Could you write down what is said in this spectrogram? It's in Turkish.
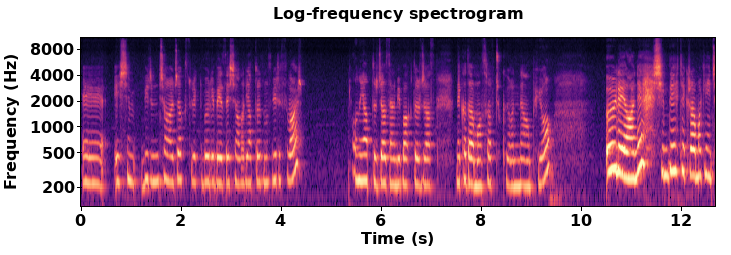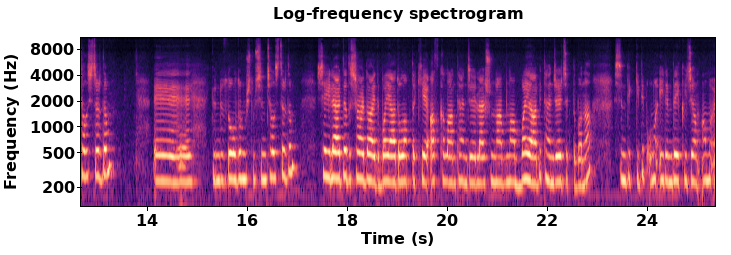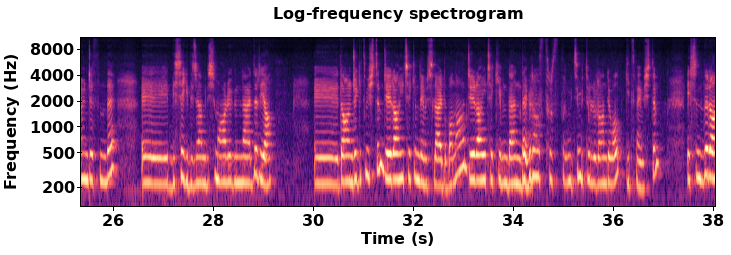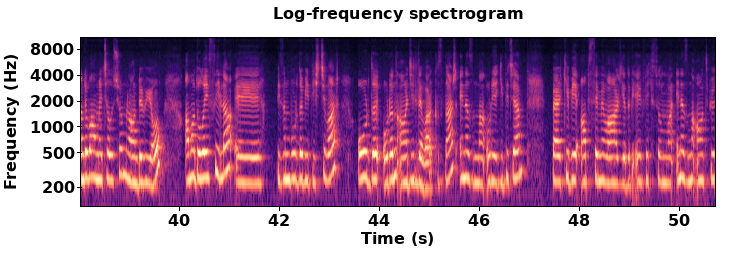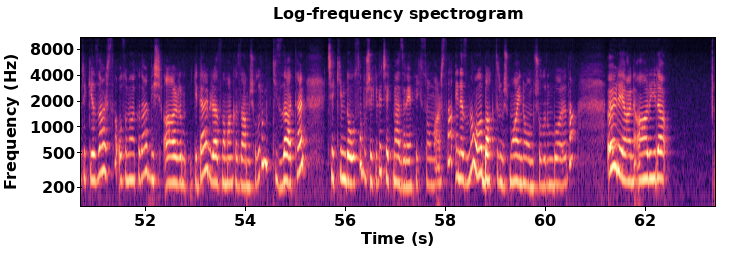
Ee, eşim birini çağıracak. Sürekli böyle beyaz eşyalar yaptırdığımız birisi var. Onu yaptıracağız yani bir baktıracağız. Ne kadar masraf çıkıyor, ne yapıyor. Öyle yani. Şimdi tekrar makineyi çalıştırdım. Ee, gündüz doldurmuştum. Şimdi çalıştırdım. Şeylerde dışarıdaydı. Bayağı dolaptaki az kalan tencereler şunlar bunlar bayağı bir tencere çıktı bana. Şimdi gidip onu elimde yıkayacağım. Ama öncesinde ee, dişe gideceğim. Dişim ağrıyor günlerdir ya. Ee, daha önce gitmiştim. Cerrahi çekim demişlerdi bana. Cerrahi çekimden de biraz tırstığım için bir türlü randevu alıp gitmemiştim. E şimdi de randevu almaya çalışıyorum. Randevu yok. Ama dolayısıyla e, bizim burada bir dişçi var. Orada oranın acil de var kızlar. En azından oraya gideceğim. Belki bir apsemi var ya da bir enfeksiyon var. En azından antibiyotik yazarsa o zamana kadar diş ağrım gider. Biraz zaman kazanmış olurum ki zaten çekimde olsa bu şekilde çekmezler enfeksiyon varsa. En azından ona baktırmış, muayene olmuş olurum bu arada. Öyle yani ağrıyla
